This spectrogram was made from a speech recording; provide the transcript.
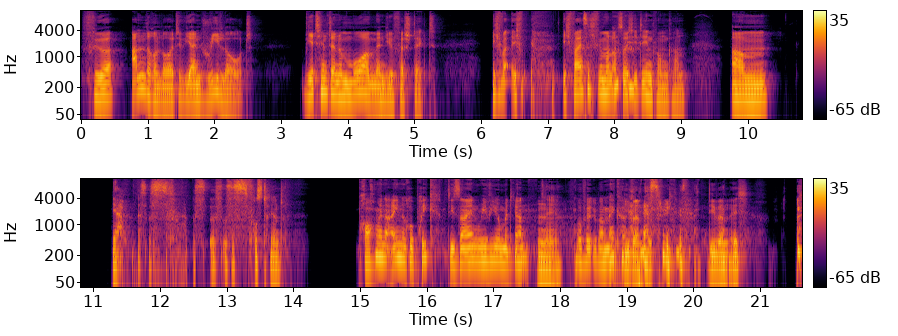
für andere Leute wie ein Reload wird hinter einem More-Menü versteckt. Ich, ich, ich weiß nicht, wie man auf solche Ideen kommen kann. Ähm, ja, es ist, es, es, es ist frustrierend. Brauchen wir eine eigene Rubrik Design Review mit Jan? Nee. Wo wir über Mac Lieber nicht. Lieber nicht.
